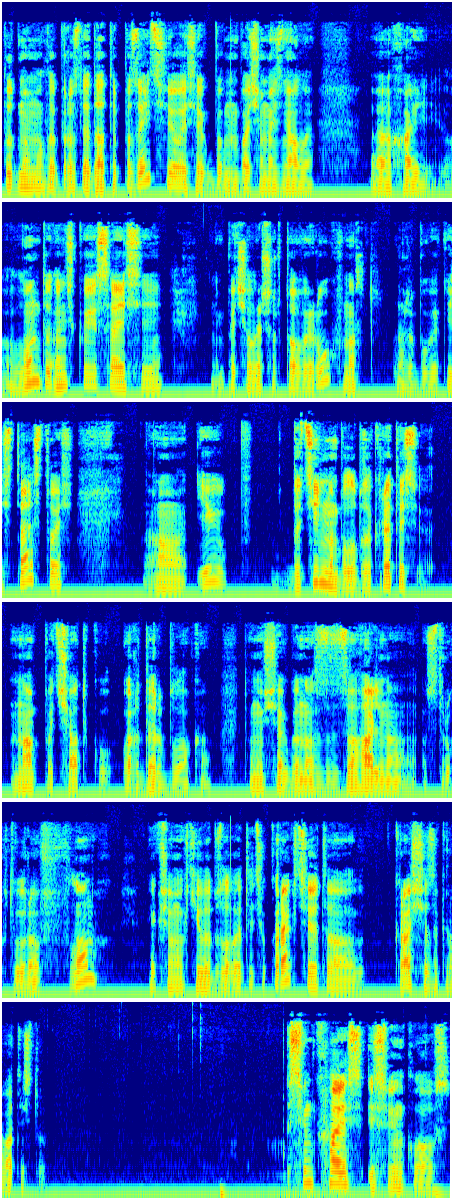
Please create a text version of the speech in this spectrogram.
Тут ми могли б розглядати позицію, ось якби ми бачимо, зняли е, хай лондонської сесії, почали шортовий рух, у нас тут вже був якийсь тест ось. І доцільно було б закритись на початку ордерблока. Тому що якби у нас загальна структура в лонг, якщо ми хотіли б зловити цю корекцію, то краще закриватись тут. Swing highs і swing lows.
